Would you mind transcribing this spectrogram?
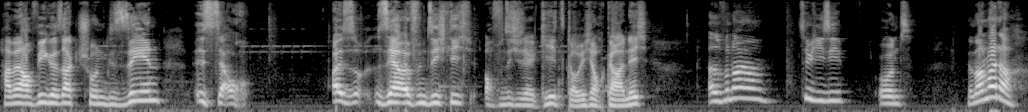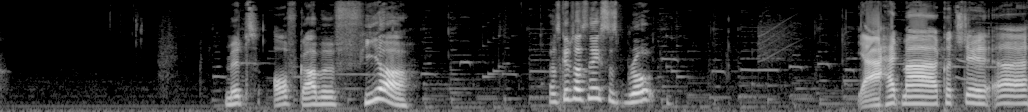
Haben wir auch, wie gesagt, schon gesehen. Ist ja auch also sehr offensichtlich. Offensichtlich geht es, glaube ich, auch gar nicht. Also von daher, ziemlich easy. Und wir machen weiter. Mit Aufgabe 4. Was gibt's als nächstes, Bro? Ja, halt mal kurz still. Äh,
